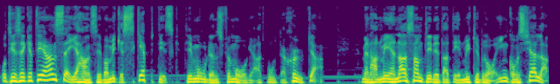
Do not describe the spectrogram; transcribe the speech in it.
Och till sekreteraren säger han sig vara mycket skeptisk till moderns förmåga att bota sjuka. Men han menar samtidigt att det är en mycket bra inkomstkälla.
